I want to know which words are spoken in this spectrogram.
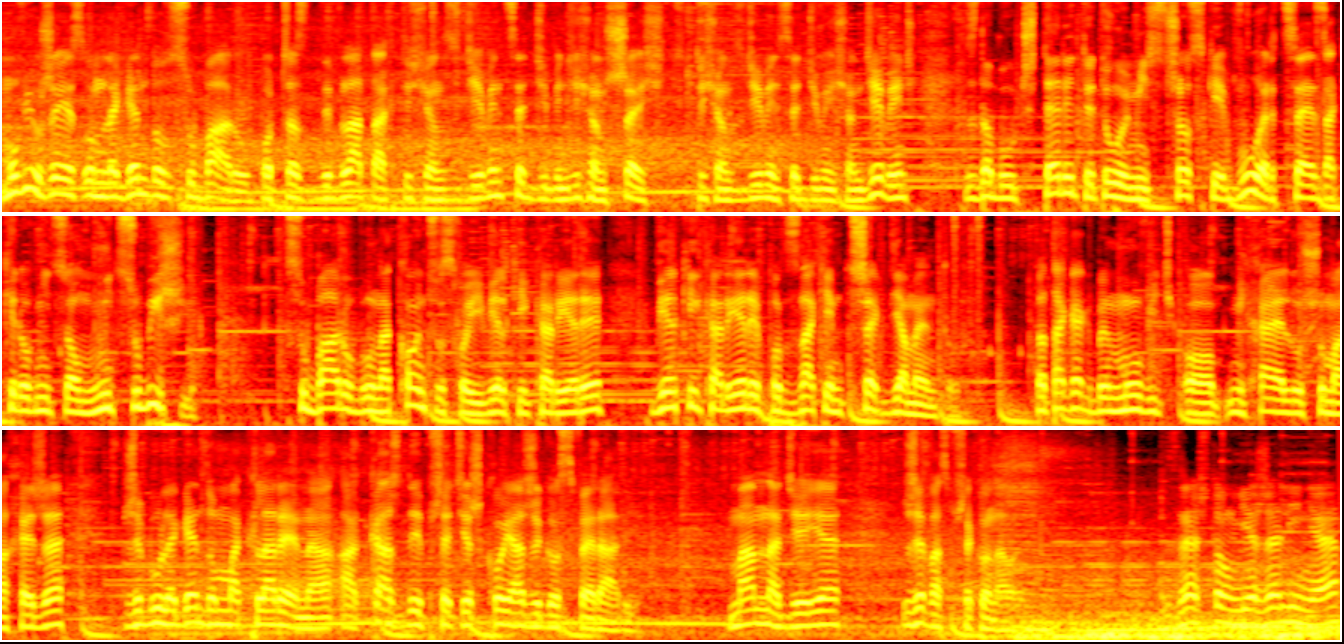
Mówił, że jest on legendą Subaru, podczas gdy w latach 1996-1999 zdobył cztery tytuły mistrzowskie WRC za kierownicą Mitsubishi. Subaru był na końcu swojej wielkiej kariery, wielkiej kariery pod znakiem trzech diamentów. To tak jakby mówić o Michaelu Schumacherze, że był legendą McLarena, a każdy przecież kojarzy go z Ferrari. Mam nadzieję, że Was przekonałem. Zresztą, jeżeli nie,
